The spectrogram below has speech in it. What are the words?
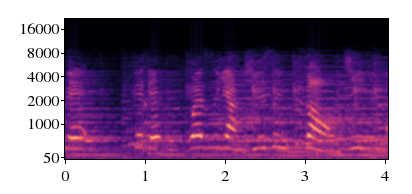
对对对，我是杨先生高见呐。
